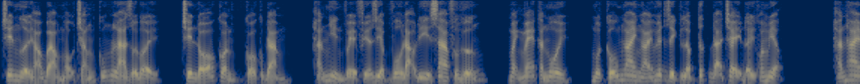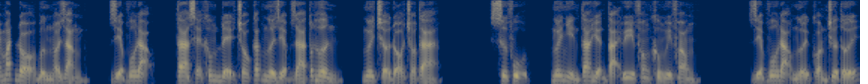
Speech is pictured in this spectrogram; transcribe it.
trên người áo bảo màu trắng cũng là dối bời, trên đó còn có cục đàm. Hắn nhìn về phía diệp vô đạo đi xa phương hướng, mạnh mẽ cắn môi, một cấu ngai ngái huyết dịch lập tức đã chảy đầy khoang miệng. Hắn hai mắt đỏ bừng nói rằng, diệp vô đạo ta sẽ không để cho các ngươi diệp ra tốt hơn ngươi chờ đó cho ta sư phụ ngươi nhìn ta hiện tại uy phong không uy phong diệp vô đạo người còn chưa tới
